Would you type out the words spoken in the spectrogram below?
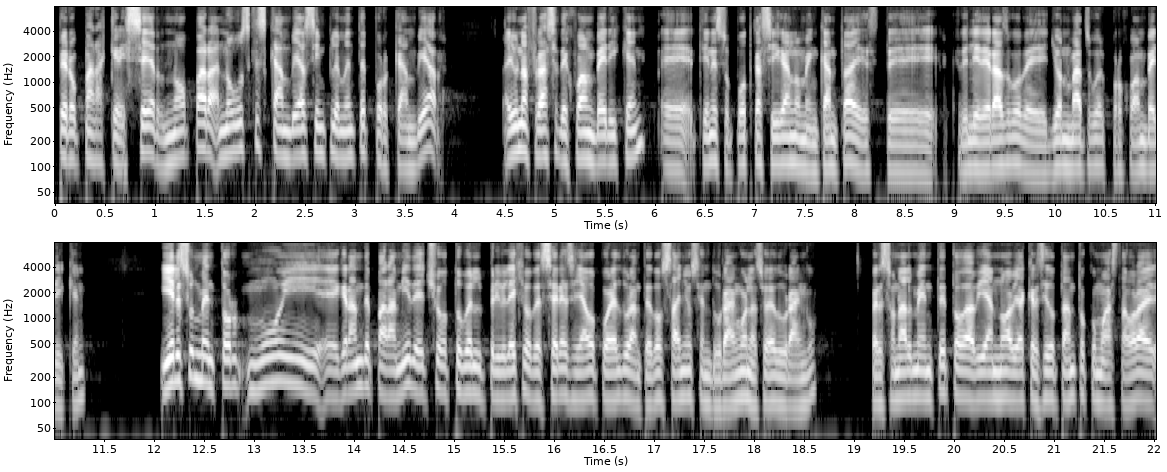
pero para crecer, no para, no busques cambiar simplemente por cambiar. Hay una frase de Juan Beriken, eh, tiene su podcast, síganlo, me encanta, este, de liderazgo de John Maxwell por Juan Beriken. Y él es un mentor muy eh, grande para mí. De hecho, tuve el privilegio de ser enseñado por él durante dos años en Durango, en la ciudad de Durango. Personalmente, todavía no había crecido tanto como hasta ahora.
